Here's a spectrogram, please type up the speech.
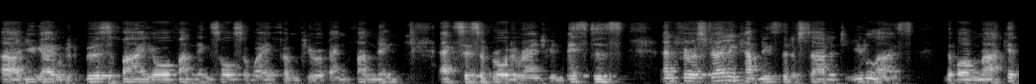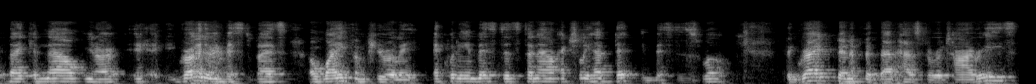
uh, you're able to diversify your funding source away from pure bank funding, access a broader range of investors, and for Australian companies that have started to utilise the bond market, they can now, you know, grow their investor base away from purely equity investors to now actually have debt investors as well. The great benefit that has for retirees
